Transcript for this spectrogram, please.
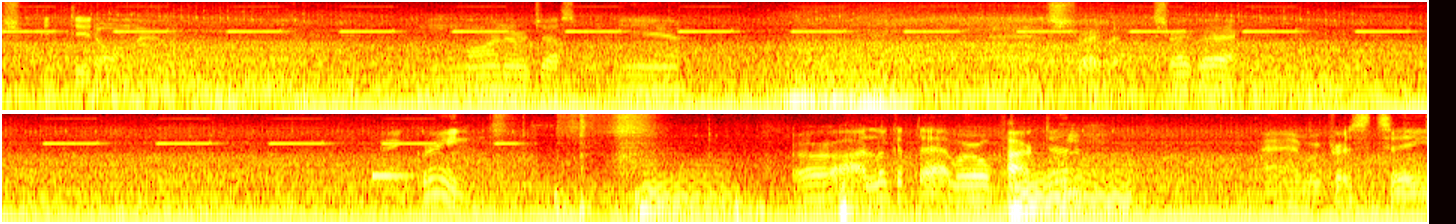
Should be dead on now. Minor adjustment here. Straight back, straight back. And green. Alright, look at that, we're all parked in. And we press T.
